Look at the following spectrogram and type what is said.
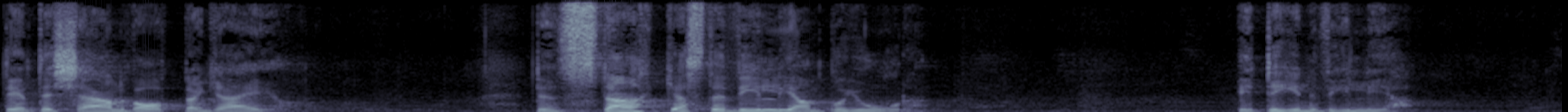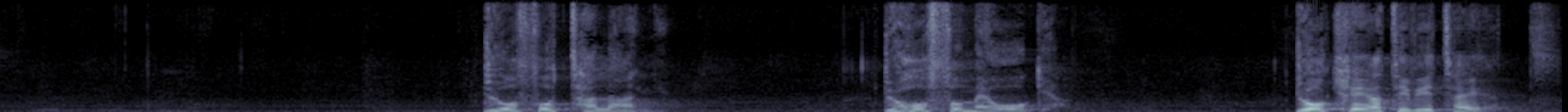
Det är inte kärnvapengrejer. Den starkaste viljan på jorden är din vilja. Du har fått talang. Du har förmåga. Du har kreativitet.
